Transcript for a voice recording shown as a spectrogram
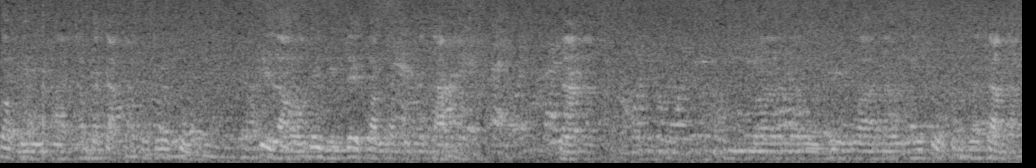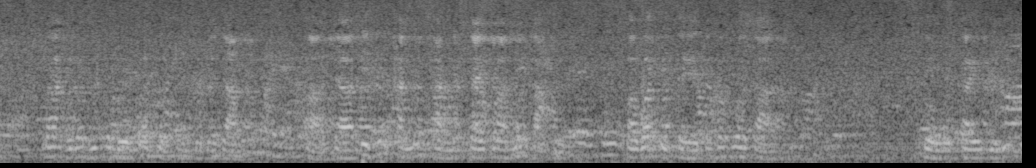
ก็มีธรรมจักรพระพุทธสูตรที่เราได้ยินได้ฟังกันประจำนะมานังเทวานังทั้งสวดเป็นประจำ พระธิรพิกดูก็สวดเป็นประจำจะที่สำคัญสำคัญใจความสำคัญปวัติเตตพระพุทธศาสนาส่งไปถึงส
